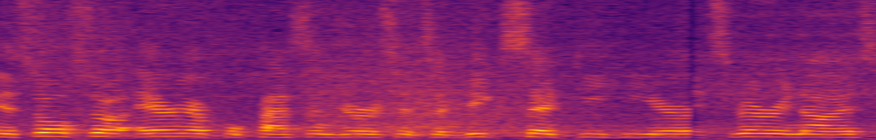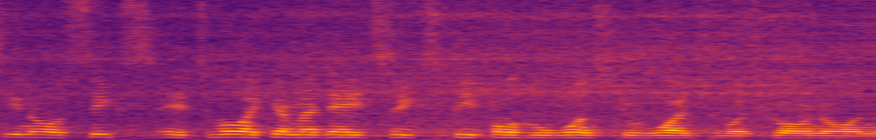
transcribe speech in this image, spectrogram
it's also area for passengers. It's a big settee here. It's very nice, you know. Six. It will accommodate six people who wants to watch what's going on.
